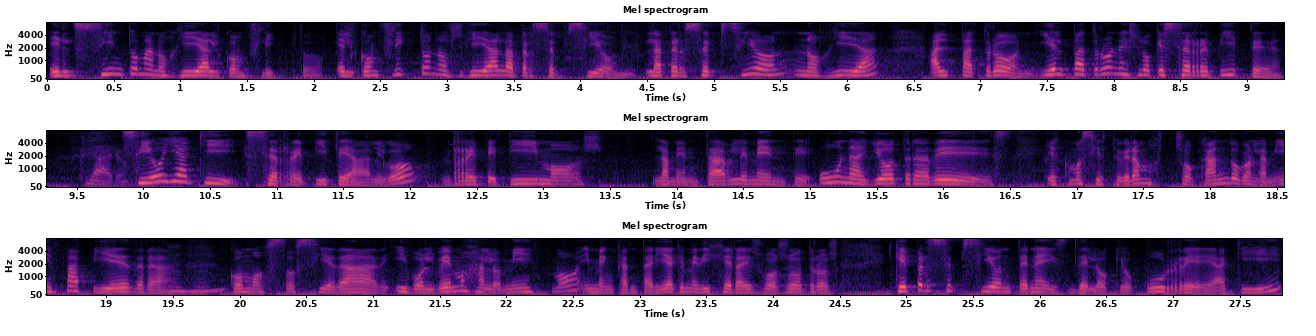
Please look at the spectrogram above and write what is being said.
El síntoma nos guía al conflicto. El conflicto nos guía a la percepción. La percepción nos guía al patrón. Y el patrón es lo que se repite. Claro. Si hoy aquí se repite algo, repetimos, lamentablemente, una y otra vez, es como si estuviéramos chocando con la misma piedra como sociedad y volvemos a lo mismo, y me encantaría que me dijerais vosotros qué percepción tenéis de lo que ocurre aquí.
